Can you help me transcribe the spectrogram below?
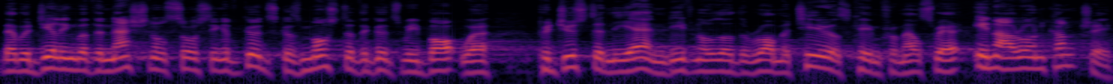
They were dealing with the national sourcing of goods because most of the goods we bought were produced in the end, even though the raw materials came from elsewhere, in our own country.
